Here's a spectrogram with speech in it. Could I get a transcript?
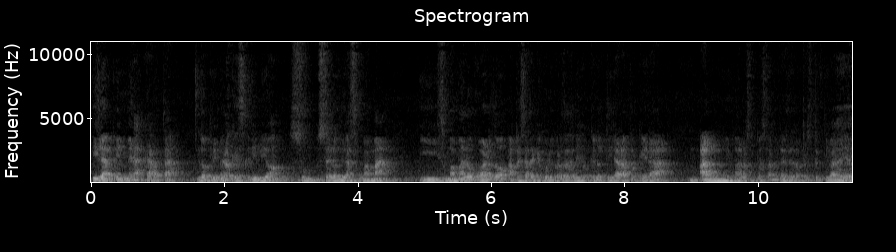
Y la primera carta, lo primero que escribió, se lo dio a su mamá y su mamá lo guardó, a pesar de que Julio Cortázar le dijo que lo tirara porque era algo muy malo, supuestamente desde la perspectiva de él.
